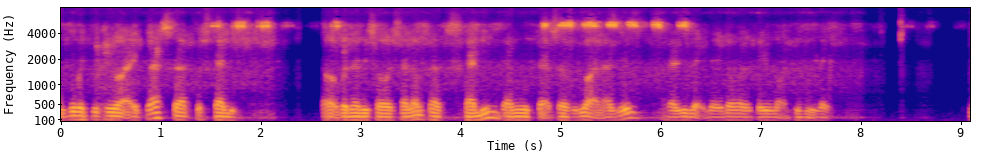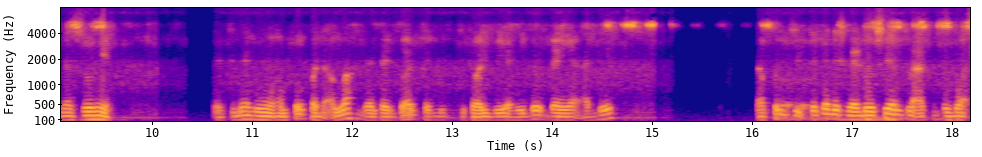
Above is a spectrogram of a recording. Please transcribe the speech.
Juga baca surah ikhlas 100 kali. Tawak Nabi SAW 100 kali Dan minta surah al-azim Dari lain-lain orang Dari waktu dulu Dan seterusnya. Jadi aku mengampun pada Allah Dan tentuan kecuali dia hidup Dan yang ada. Apa diciptakan dari segala dosa yang telah aku perbuat.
